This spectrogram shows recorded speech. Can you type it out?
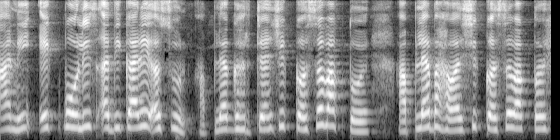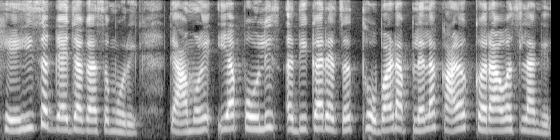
आणि एक पोलीस अधिकारी असून आपल्या घरच्यांशी कसं वागतोय आपल्या भावाशी कसं वागतोय हेही सगळ्या जगासमोर येईल. त्यामुळे या पोलीस अधिकाऱ्याचं थोबाड आपल्याला काळं करावंच लागेल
